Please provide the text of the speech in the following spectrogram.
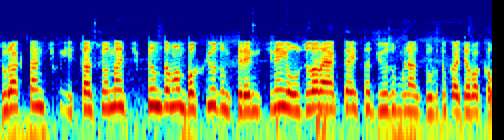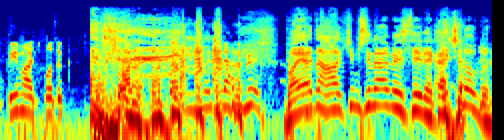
duraktan çık istasyondan çıktığım zaman bakıyordum trenin içine yolcular ayaktaysa diyordum ulan durduk acaba kapıyı mı açmadık? Bayağı da hakimsin ha mesleğine. Kaç yıl oldu?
